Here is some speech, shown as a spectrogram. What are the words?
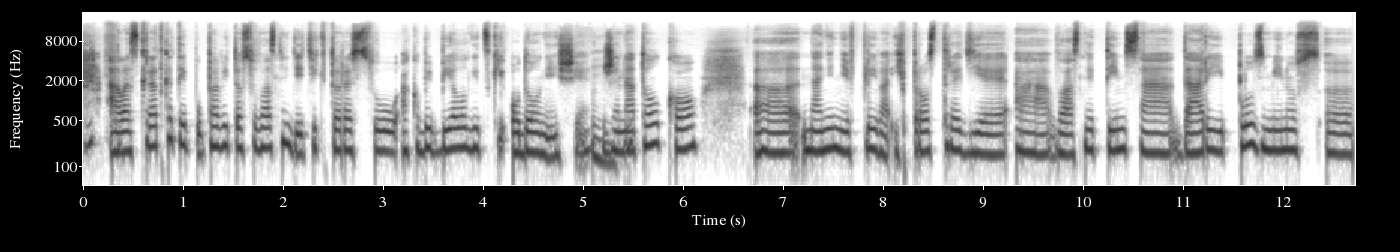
Ale skrátka tie pupavy to sú vlastne deti, ktoré sú akoby biologicky odolnejšie, mm. že natoľko uh, na ne nevplýva ich prostredie a vlastne tým sa darí plus minus uh,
